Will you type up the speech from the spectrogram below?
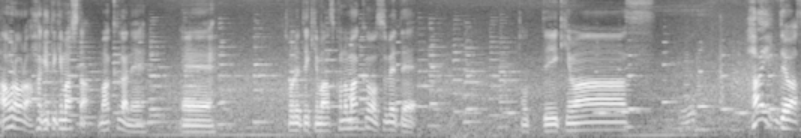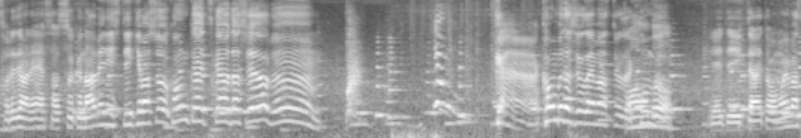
あほらほら剥げてきました。膜がねえー、取れてきます。この膜をすべて取っていきます。はいではそれではね早速鍋にしていきましょう。今回使うだしはブーンガーン。昆布だしでございます。ということで昆布。を入れていきたいと思います。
